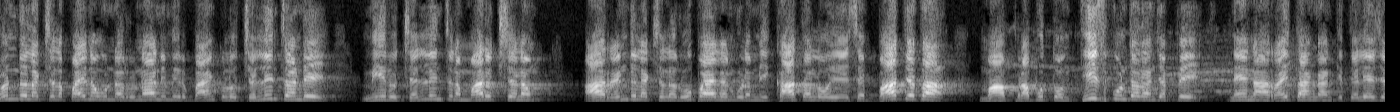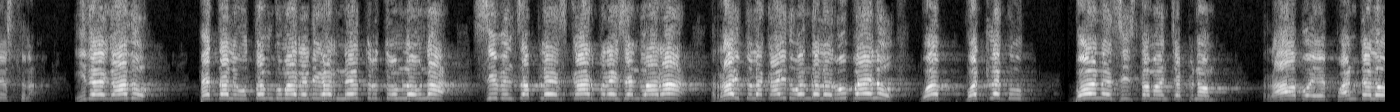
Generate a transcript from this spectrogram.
రెండు లక్షల పైన ఉన్న రుణాన్ని మీరు బ్యాంకులో చెల్లించండి. మీరు చెల్లించిన మరుక్షణం ఆ రెండు లక్షల రూపాయలను కూడా మీ ఖాతాలో వేసే బాధ్యత మా ప్రభుత్వం తీసుకుంటుందని చెప్పి నేను ఆ రైతాంగానికి తెలియజేస్తున్నా. ఇదే కాదు పెద్దలు ఉత్తమ్ కుమార్ రెడ్డి గారి నేతృత్వంలో ఉన్న సివిల్ సప్లైస్ కార్పొరేషన్ ద్వారా రైతులకు ఐదు వందల రూపాయలు వడ్లకు బోనస్ ఇస్తామని చెప్పినాం. రాబోయే పంటలో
